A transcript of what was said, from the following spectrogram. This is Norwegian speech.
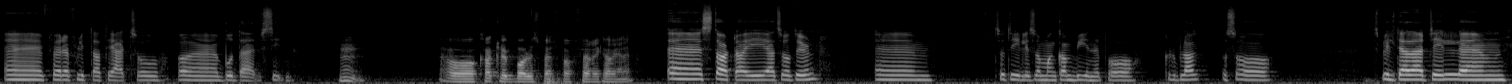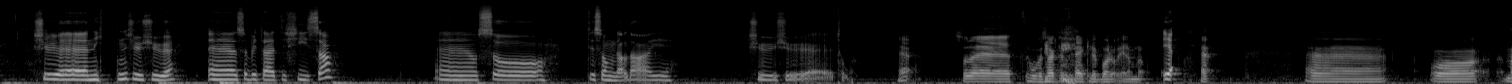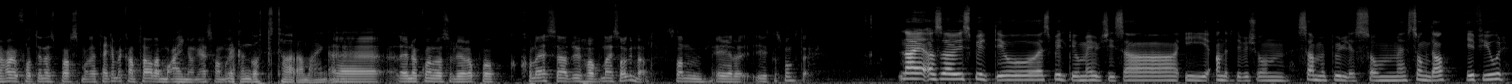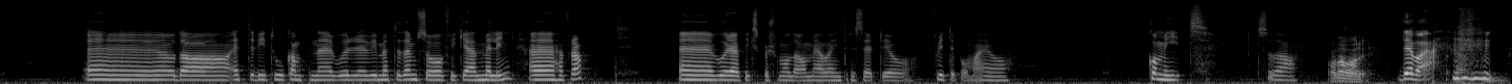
eh, før jeg flytta til Eidsvoll og bodde der siden. Mm. Og hva klubb har du spilt for før i karrieren? Eh, starta i Eidsvollturen så tidlig som man kan begynne på klubblag. Og så spilte jeg der til 2019-2020. Eh, så bytta jeg til Kisa. Eh, og så til Sogndal da i 2022. Ja. Så det er et- hovedsakelig tre klubber du er innom nå? Ja. Eh, og vi har jo fått inn et spørsmål. Jeg tenker vi kan ta det med en gang. jeg, Vi kan godt ta det med en gang. Eh, det er noen som lurer på hvordan er det du havna i Sogndal, sånn i, i utgangspunktet? Nei, altså vi spilte jo, jeg spilte jo med Ullskisa i andredivisjon samme pulje som Sogndal i fjor. Eh, og da, etter de to kampene hvor vi møtte dem, så fikk jeg en melding eh, herfra. Eh, hvor jeg fikk spørsmål da om jeg var interessert i å flytte på meg og komme hit. Så da Og da var du. Det var jeg.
